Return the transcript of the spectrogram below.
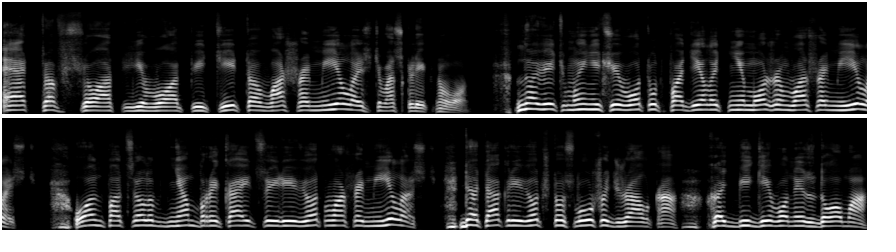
«Это все от его аппетита, ваша милость!» — воскликнул он. «Но ведь мы ничего тут поделать не можем, ваша милость. Он по целым дням брыкается и ревет, ваша милость. Да так ревет, что слушать жалко. Хоть беги вон из дома.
